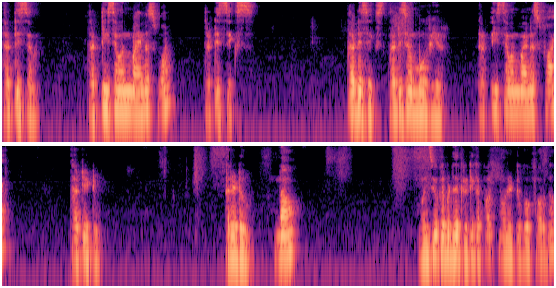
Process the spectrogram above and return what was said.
37 37 minus 1 36 36 37 move here. 37 minus 5 32 32 now once you complete the critical part no need to go for the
